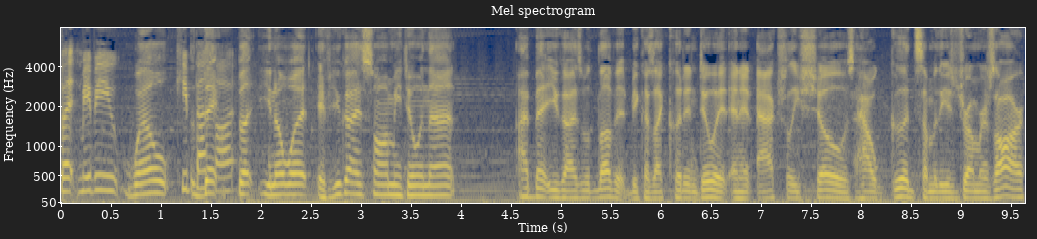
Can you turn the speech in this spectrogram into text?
But maybe Well, Keep that they- thought. But you know what? If you guys saw me doing that, I bet you guys would love it because I couldn't do it, and it actually shows how good some of these drummers are,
